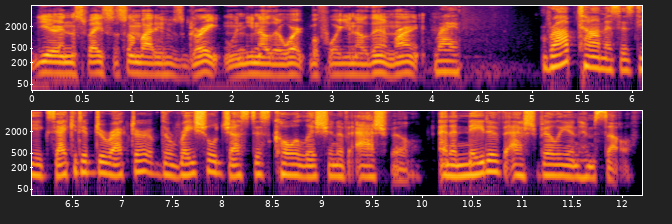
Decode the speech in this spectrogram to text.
you're in the space of somebody who's great when you know their work before you know them, right? Right. Rob Thomas is the executive director of the Racial Justice Coalition of Asheville and a native Ashevillean himself.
